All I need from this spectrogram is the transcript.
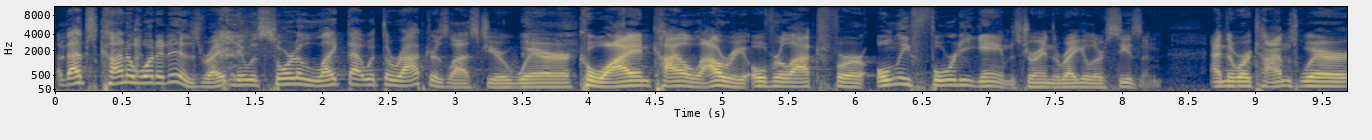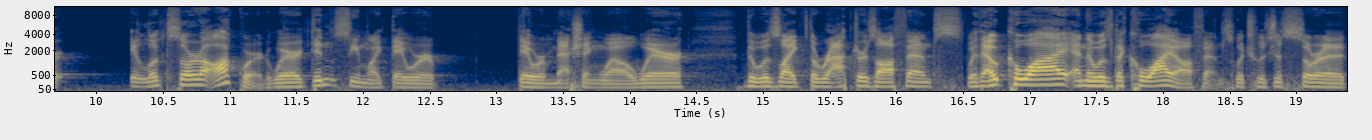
that's kind of what it is, right? And it was sort of like that with the Raptors last year, where Kawhi and Kyle Lowry overlapped for only 40 games during the regular season. And there were times where it looked sort of awkward, where it didn't seem like they were they were meshing well, where there was like the Raptors offense without Kawhi, and there was the Kawhi offense, which was just sort of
